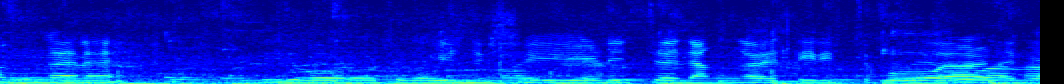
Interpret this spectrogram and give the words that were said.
അങ്ങനെ തിരുവോണോട്ട് കഴിഞ്ഞ് ക്ഷീണിച്ച് ഞങ്ങൾ തിരിച്ചു പോവാണ്.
